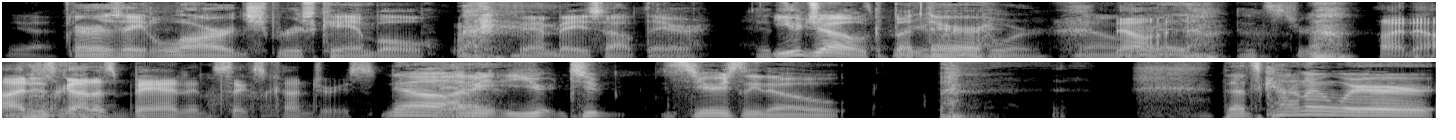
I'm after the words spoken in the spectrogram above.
yeah. There is a large Bruce Campbell fan base out there. You joke, but they're hardcore. No, No. yeah, it's true. I know. I just got us banned in six countries. No, I mean, you're to seriously though. that's kind of where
